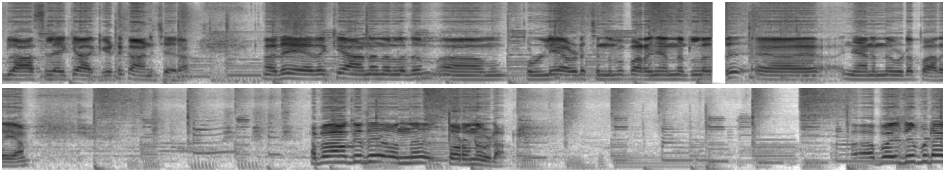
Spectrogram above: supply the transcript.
ഗ്ലാസ്സിലേക്ക് ആക്കിയിട്ട് കാണിച്ചു തരാം അത് ഏതൊക്കെയാണെന്നുള്ളതും പുള്ളി അവിടെ ചെന്നപ്പോൾ പറഞ്ഞു തന്നിട്ടുള്ളത് ഞാനൊന്ന് ഇവിടെ പറയാം. അപ്പോൾ നമുക്കിത് ഒന്ന് തുറന്നു വിടാം അപ്പോൾ ഇതിവിടെ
